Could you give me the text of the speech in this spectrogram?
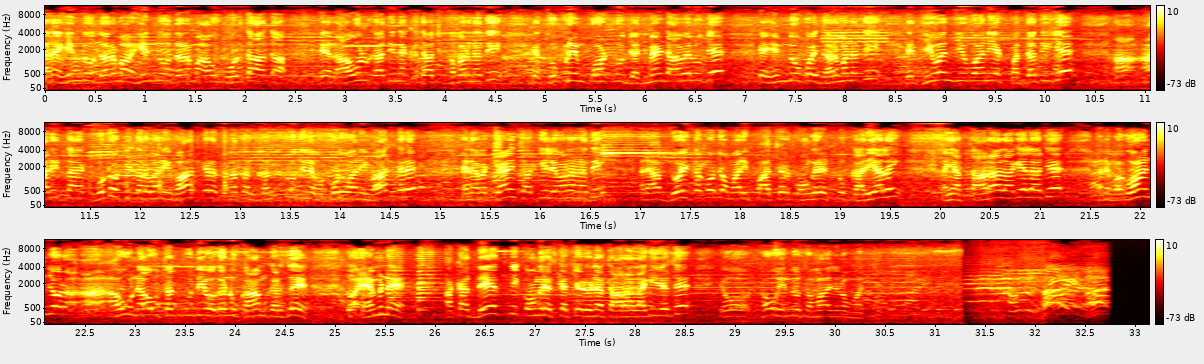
અને હિન્દુ ધર્મ હિન્દુ ધર્મ આવું બોલતા હતા એ રાહુલ ગાંધીને કદાચ ખબર નથી કે સુપ્રીમ કોર્ટનું જજમેન્ટ આવેલું છે કે હિન્દુ કોઈ ધર્મ નથી એ જીવન જીવવાની એક પદ્ધતિ છે. આ આ રીતના એક ફોટો ચિતરવાની વાત કરે, સનાતન સંસ્કૃતિને વખોડવાની વાત કરે, એને અમે ક્યાંય થાકી લેવાના નથી. અને આપ જોઈ શકો છો અમારી પાછળ કોંગ્રેસનું કાર્યાલય અહીંયા તારા લાગેલા છે. અને ભગવાન જો આવું ને આવું સદબુદ્ધિ વગરનું કામ કરશે, તો એમને આખા દેશની કોંગ્રેસ કચેરીઓને તારા લાગી જશે એવો સૌ હિન્દુ સમાજનો મત છે.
